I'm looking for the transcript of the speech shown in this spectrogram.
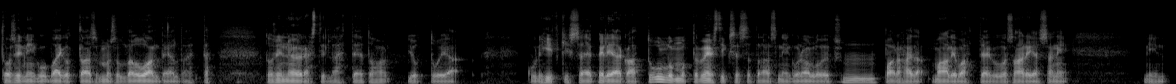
tosi niin kuin vaikuttaa semmoiselta luonteelta, että tosi nöyrästi lähtee tuohon juttuun ja kun Hifkissä ei peliaikaa tullut, mutta Mestiksessä taas niin kuin ollut yksi mm. parhaita maalivahteja koko sarjassa, niin, niin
